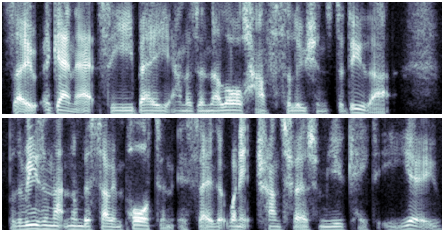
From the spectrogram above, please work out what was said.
So again, Etsy, eBay, Amazon, they'll all have solutions to do that. But the reason that number is so important is so that when it transfers from UK to EU,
